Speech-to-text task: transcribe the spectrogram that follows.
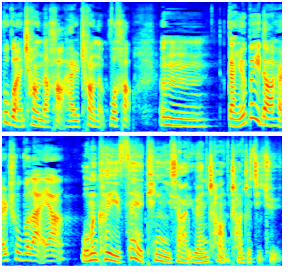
不管唱的好还是唱的不好，嗯，感觉味道还是出不来呀。我们可以再听一下原唱唱这几句。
